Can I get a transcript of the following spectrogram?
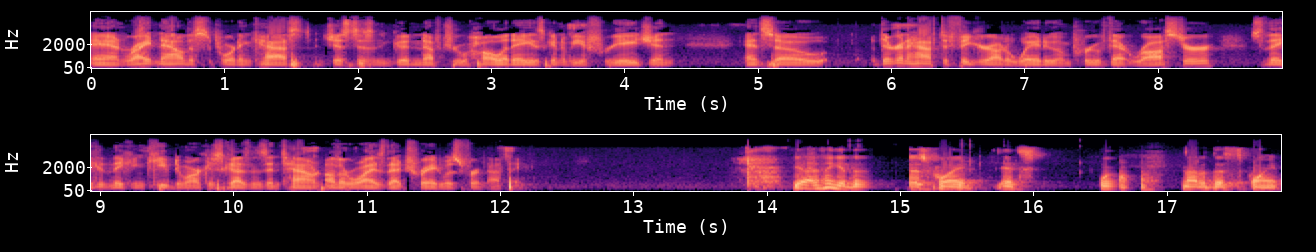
And right now, the supporting cast just isn't good enough. Jrue Holiday is going to be a free agent, and so they're going to have to figure out a way to improve that roster so they can, they can keep DeMarcus Cousins in town. Otherwise, that trade was for nothing. Yeah, I think at this point, it's well, not at this point.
